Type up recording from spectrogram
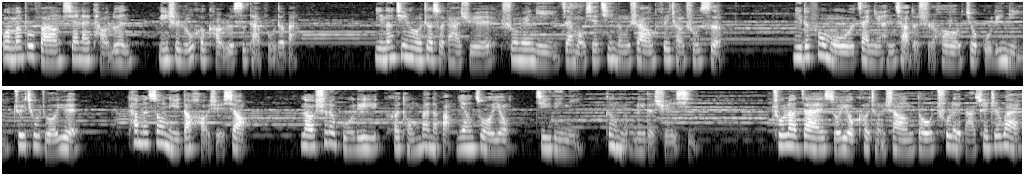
我们不妨先来讨论你是如何考入斯坦福的吧。你能进入这所大学，说明你在某些技能上非常出色。你的父母在你很小的时候就鼓励你追求卓越。他们送你到好学校，老师的鼓励和同伴的榜样作用激励你更努力的学习。除了在所有课程上都出类拔萃之外，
